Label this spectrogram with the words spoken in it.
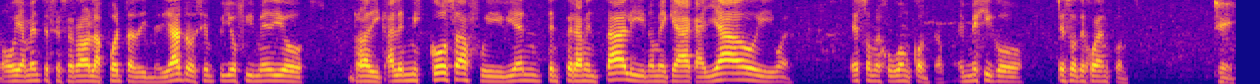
obviamente se cerraron las puertas de inmediato, siempre yo fui medio radical en mis cosas, fui bien temperamental y no me quedaba callado y bueno, eso me jugó en contra. En México eso te juega en contra. Sí,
